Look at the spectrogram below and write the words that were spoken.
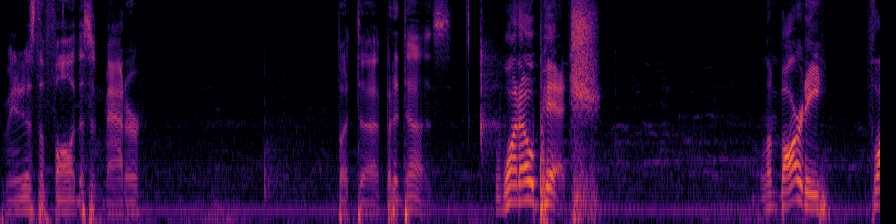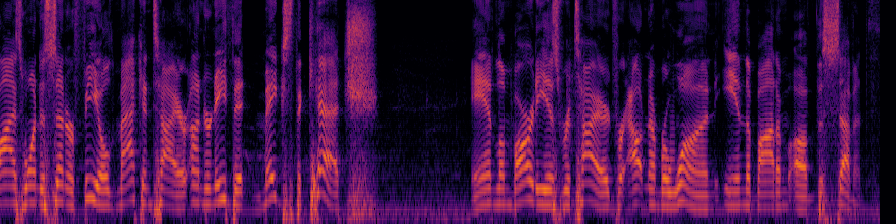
I mean, it is the fall. It doesn't matter, but uh, but it does. 1-0 pitch. Lombardi flies one to center field. McIntyre underneath it makes the catch. And Lombardi is retired for out number one in the bottom of the seventh.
